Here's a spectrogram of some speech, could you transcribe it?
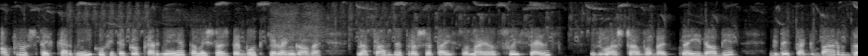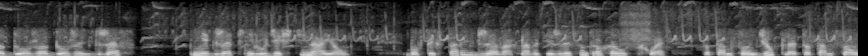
oprócz tych karmników i tego karmienia, to myślę, że te budki lęgowe naprawdę, proszę Państwa, mają swój sens, zwłaszcza w obecnej dobie, gdy tak bardzo dużo dużych drzew niegrzeczni ludzie ścinają. Bo w tych starych drzewach, nawet jeżeli są trochę uschłe, to tam są dziuple, to tam są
